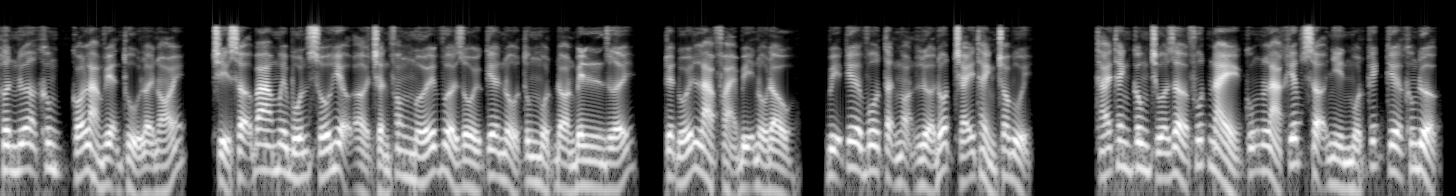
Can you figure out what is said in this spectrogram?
hơn nữa không có làm viện thủ lời nói, chỉ sợ 34 số hiệu ở Trần Phong mới vừa rồi kia nổ tung một đòn bên dưới, tuyệt đối là phải bị nổ đầu, bị kia vô tận ngọn lửa đốt cháy thành cho bụi. Thái Thanh công chúa giờ phút này cũng là khiếp sợ nhìn một kích kia không được,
